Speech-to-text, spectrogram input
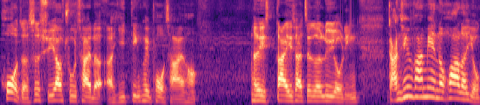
或者是需要出差的啊，一定会破财哈。可以带一下这个绿幽灵。感情方面的话呢，有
